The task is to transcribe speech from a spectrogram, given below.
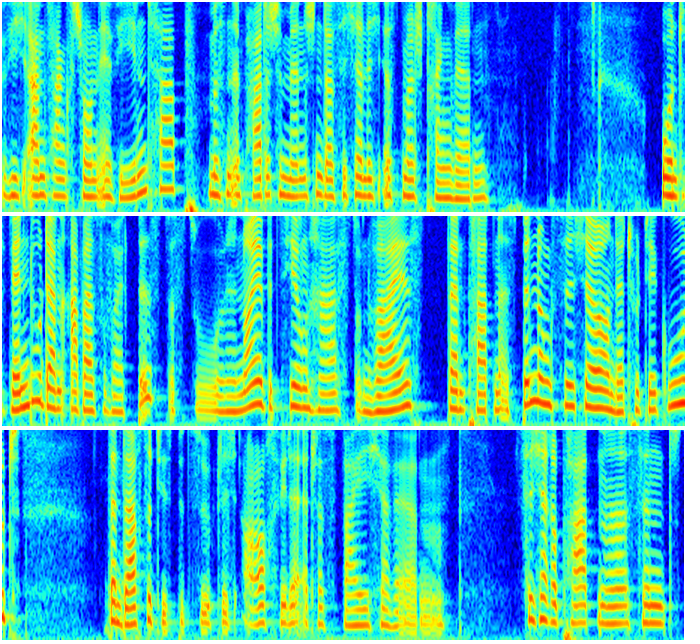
wie ich anfangs schon erwähnt habe, müssen empathische Menschen da sicherlich erstmal streng werden. Und wenn du dann aber so weit bist, dass du eine neue Beziehung hast und weißt, dein Partner ist bindungssicher und er tut dir gut dann darfst du diesbezüglich auch wieder etwas weicher werden. Sichere Partner sind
